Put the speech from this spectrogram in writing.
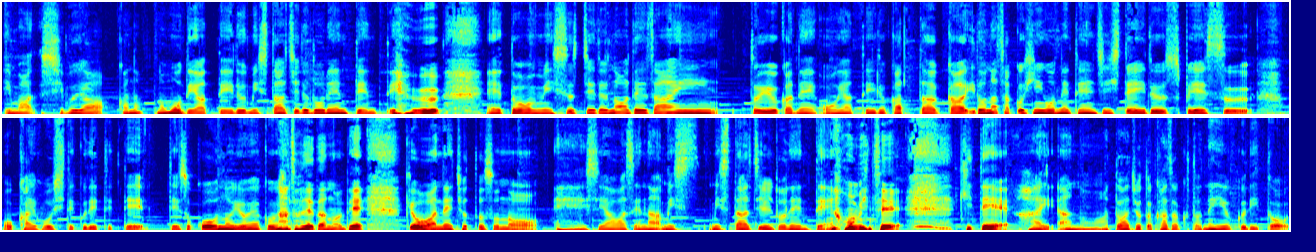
今渋谷かなの方でやっているミスターチルドレン店っていう、えーと、ミスチルのデザインというかねをやっている方がいろんな作品をね展示しているスペースを開放してくれててでそこの予約が取れたので 今日はねちょっとその、えー、幸せなミスミスターチルドレン店を見てきてはいあのあとはちょっと家族とねゆっくりと、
